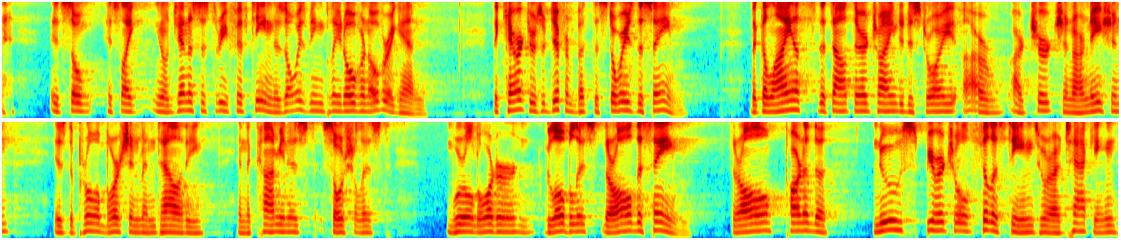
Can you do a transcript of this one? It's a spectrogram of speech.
it's so it's like, you know, Genesis 3:15 is always being played over and over again. The characters are different, but the story is the same. The Goliaths that's out there trying to destroy our, our church and our nation is the pro abortion mentality and the communist, socialist, world order, globalist. They're all the same. They're all part of the new spiritual Philistines who are attacking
